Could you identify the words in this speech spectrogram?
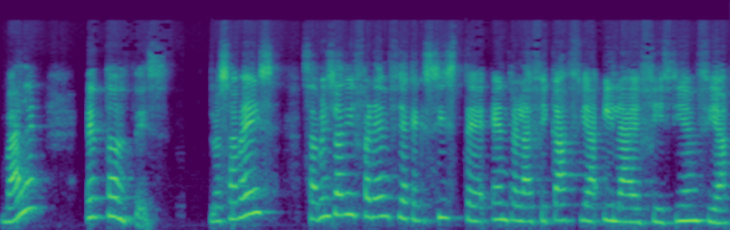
¿Vale? Entonces, ¿lo sabéis? ¿Sabéis la diferencia que existe entre la eficacia y la eficiencia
